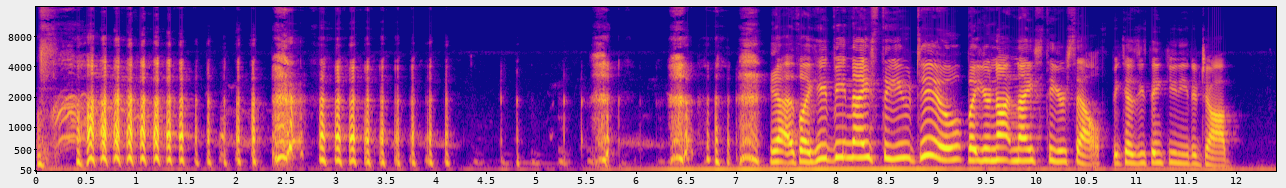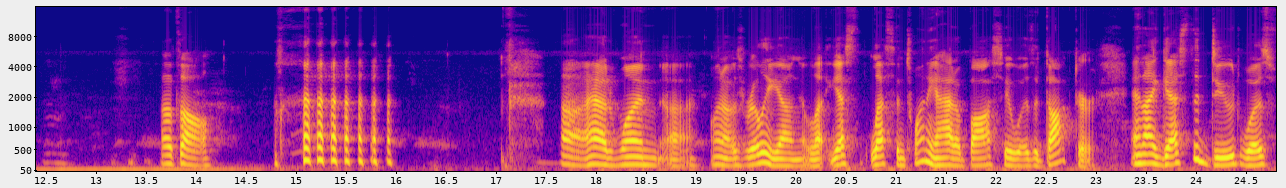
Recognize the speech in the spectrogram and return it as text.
yeah, it's like he'd be nice to you too, but you're not nice to yourself because you think you need a job. That's all. Uh, I had one uh, when I was really young, le- yes, less than 20. I had a boss who was a doctor. And I guess the dude was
